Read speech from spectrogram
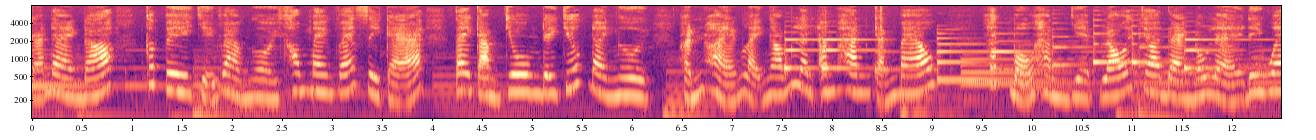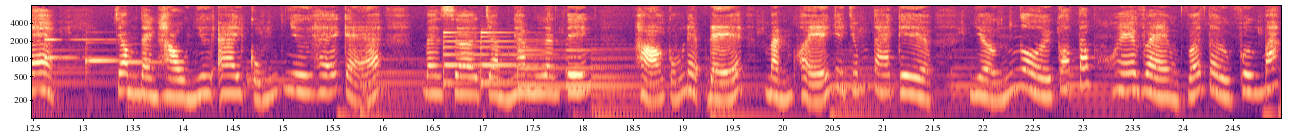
cả đàn đó. Copy chỉ vào người không mang vác gì cả. Tay cầm chuông đi trước đoàn người Hỉnh thoảng lại ngóng lên âm thanh cảnh báo. Khách bộ hành dẹp lối cho đoàn nô lệ đi qua. Trong đàn hầu như ai cũng như thế cả. Ban sơ trầm ngâm lên tiếng. Họ cũng đẹp đẽ, mạnh khỏe như chúng ta kìa. Những người có tóc hoe vàng với từ phương Bắc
